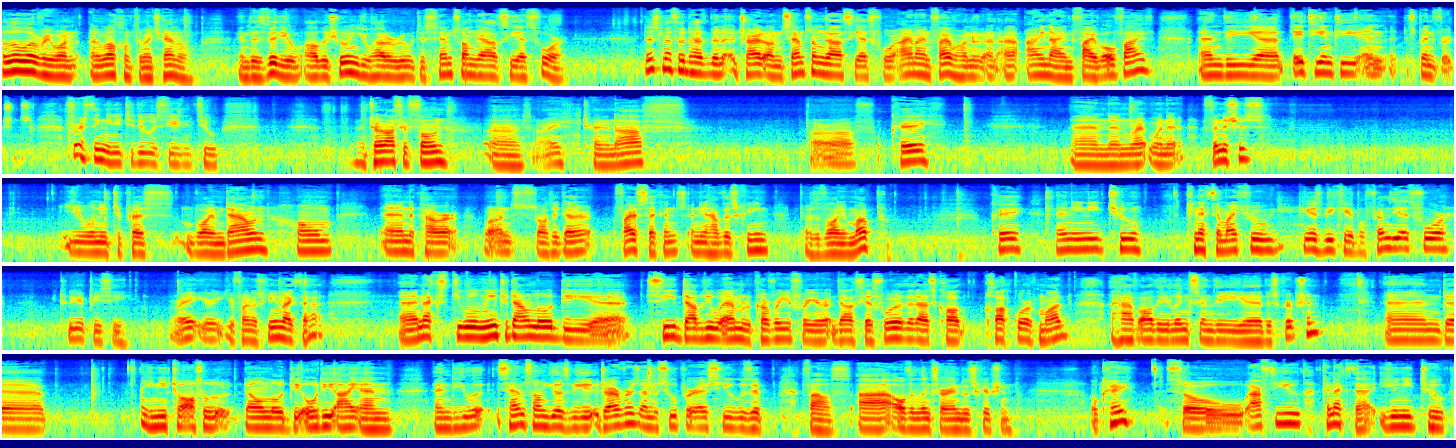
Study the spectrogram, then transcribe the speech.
Hello everyone and welcome to my channel. In this video I'll be showing you how to root the Samsung Galaxy S4. This method has been tried on Samsung Galaxy S4 i9500 and i9505 and the uh, AT&T and Sprint versions. First thing you need to do is you need to turn off your phone. Uh, sorry, turn it off. Power off. Okay. And then right when it finishes, you will need to press volume down, home, and the power buttons all together. Five seconds, and you have the screen. Press volume up. Okay, and you need to connect a micro USB cable from the S4 to your PC. Right, your your final screen like that. Uh, next, you will need to download the uh, CWM recovery for your Galaxy S4 that is called Clockwork Mod. I have all the links in the uh, description. And uh, you need to also download the ODIN and the U Samsung USB drivers and the Super SU zip files. Uh, all the links are in the description. Okay, so after you connect that, you need to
